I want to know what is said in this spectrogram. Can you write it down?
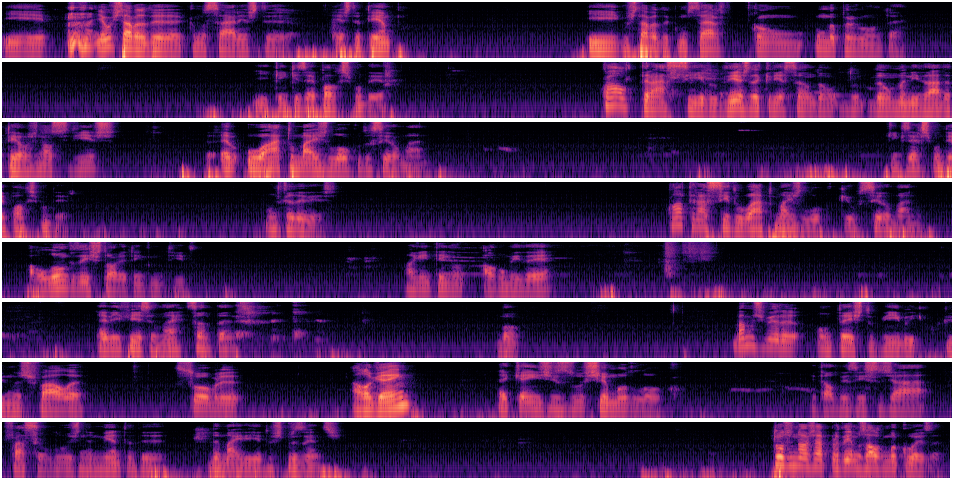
E eu gostava de começar este, este tempo e gostava de começar com uma pergunta. E quem quiser pode responder. Qual terá sido, desde a criação da, da humanidade até aos nossos dias, o ato mais louco do ser humano? Quem quiser responder, pode responder. Um de cada vez. Qual terá sido o ato mais louco que o ser humano, ao longo da história, tem cometido? Alguém tem alguma ideia? É difícil, não é? São tantos. Bom, vamos ver um texto bíblico que nos fala sobre alguém a quem Jesus chamou de louco. E talvez isso já faça luz na mente de, da maioria dos presentes. Todos nós já perdemos alguma coisa.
